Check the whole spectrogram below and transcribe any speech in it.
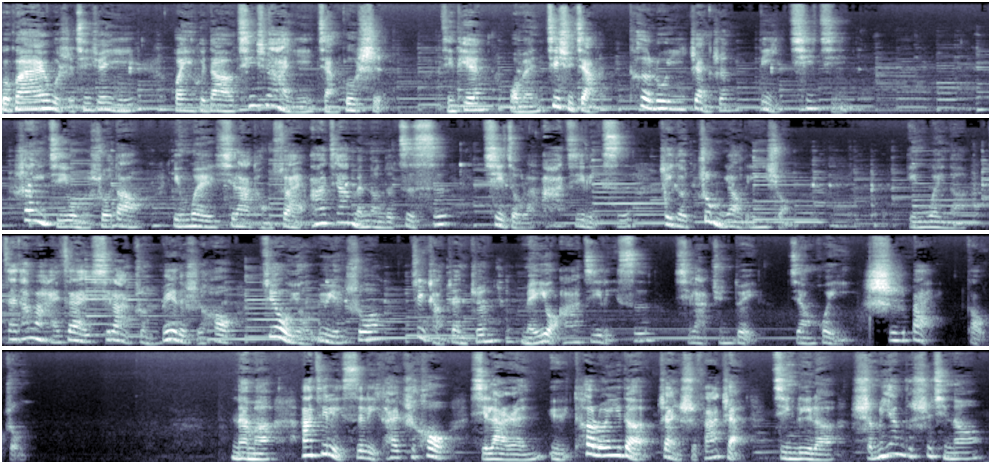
乖乖，我是清轩姨，欢迎回到清轩阿姨讲故事。今天我们继续讲特洛伊战争第七集。上一集我们说到，因为希腊统帅阿伽门农的自私，气走了阿基里斯这个重要的英雄。因为呢，在他们还在希腊准备的时候，就有预言说，这场战争没有阿基里斯，希腊军队将会以失败告终。那么，阿基里斯离开之后，希腊人与特洛伊的战事发展经历了什么样的事情呢？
